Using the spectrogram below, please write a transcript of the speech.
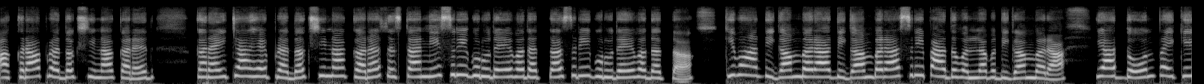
अकरा प्रदक्षिणा करत करायच्या आहे. प्रदक्षिणा करत असताना श्री गुरुदेव दत्त श्री गुरुदेव दत्त किंवा दिगंबरा दिगंबरा श्री पादवल्लभ दिगंबरा या दोन पैकी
